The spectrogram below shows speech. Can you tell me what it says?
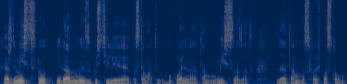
Каждый месяц, ну вот недавно мы запустили постаматы, вот буквально там месяц назад, да, там с постом.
